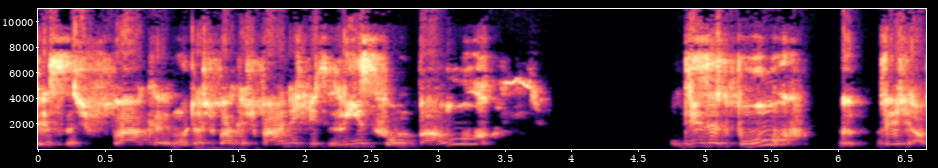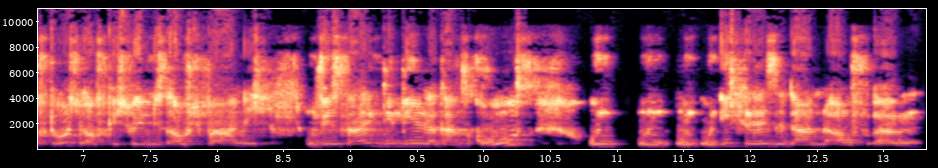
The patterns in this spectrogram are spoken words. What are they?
dessen Sprache, Muttersprache Spanisch ist, liest vom Bauch. Dieses Buch, welches auf Deutsch aufgeschrieben ist, auf Spanisch. Und wir zeigen die Bilder ganz groß und, und, und, und ich lese dann auf, ähm,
